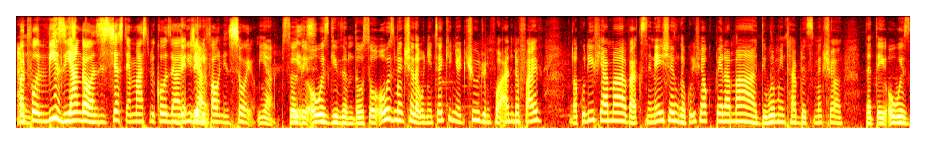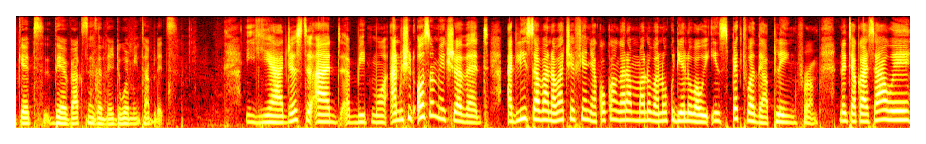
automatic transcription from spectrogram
But And- for these younger ones, it's just a must because they are The- usually yeah. found in soil. Yeah, so they always give them those. So always make sure that when you're taking your children for under five, ngakulifya ama vaccinations, ngakulifya kupera ama deworming tablets, make sure that they always get their vaccines and their deworming tablets. Yeah, just to add a bit more, and we should also make sure that at least abana bachefya nyakoko angara mmalo banokudielo we inspect what they are playing from. Netakasawe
